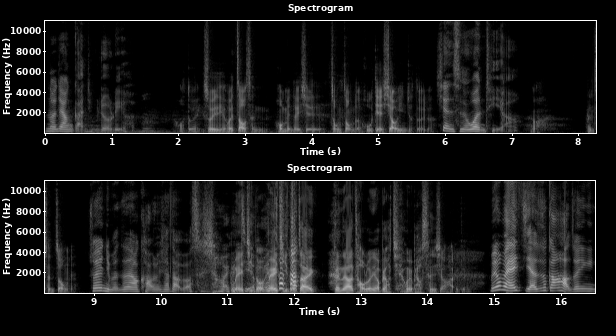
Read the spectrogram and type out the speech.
那这样感情不就有裂痕吗？哦，对，所以也会造成后面的一些种种的蝴蝶效应，就对了，现实问题啊，很沉重哎。所以你们真的要考虑一下，到底要不要生小孩每一集都每一集都在跟大家讨论要不要结婚，要不要生小孩的。没有每一集啊，就是刚好最近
